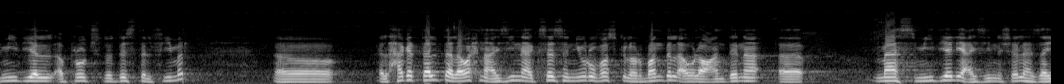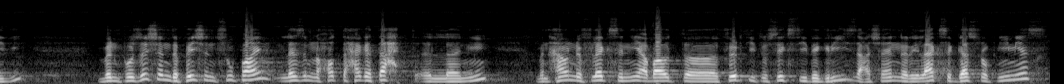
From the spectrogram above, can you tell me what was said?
medial approach to distal femur. آه، الحاجة الثالثة لو إحنا عايزين نأكسس النيوروفاسكولار باندل أو لو عندنا ماس ميديالي عايزين نشيلها زي دي. بنبوزيشن ذا بيشنت سوباين لازم نحط حاجة تحت الني. بنحاول نفلكس الني uh, 30 to 60 degrees عشان نريلاكس الجاستروكنيمياس آه،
